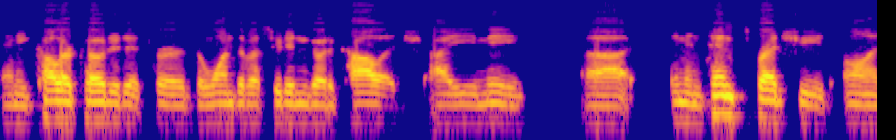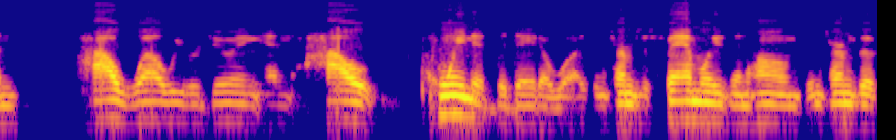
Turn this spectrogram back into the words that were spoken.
and he color coded it for the ones of us who didn't go to college, i.e. me, uh, an intense spreadsheet on how well we were doing and how pointed the data was in terms of families and homes, in terms of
